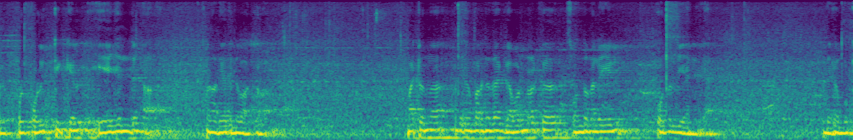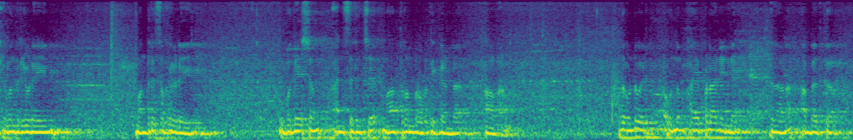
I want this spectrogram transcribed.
ഒരു പൊളിറ്റിക്കൽ ഏജന്റ് ആണ്. അദ്ദേഹത്തിന്റെ വാക്കുകളാണ്. മറ്റൊന്ന് അദ്ദേഹം പറഞ്ഞത് ഗവർണർക്ക് സ്വന്തം നിലയിൽ ഒന്നും ചെയ്യാനില്ല. അദ്ദേഹം മുഖ്യമന്ത്രിയുടെയും മന്ത്രിസഭയുടെയും ഉപദേശം അനുസരിച്ച് മാത്രം പ്രവർത്തിക്കേണ്ട ആളാണ്. അതുകൊണ്ട് ഒന്നും ഭയപ്പെടാനില്ല എന്നാണ് അംബേദ്കർ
